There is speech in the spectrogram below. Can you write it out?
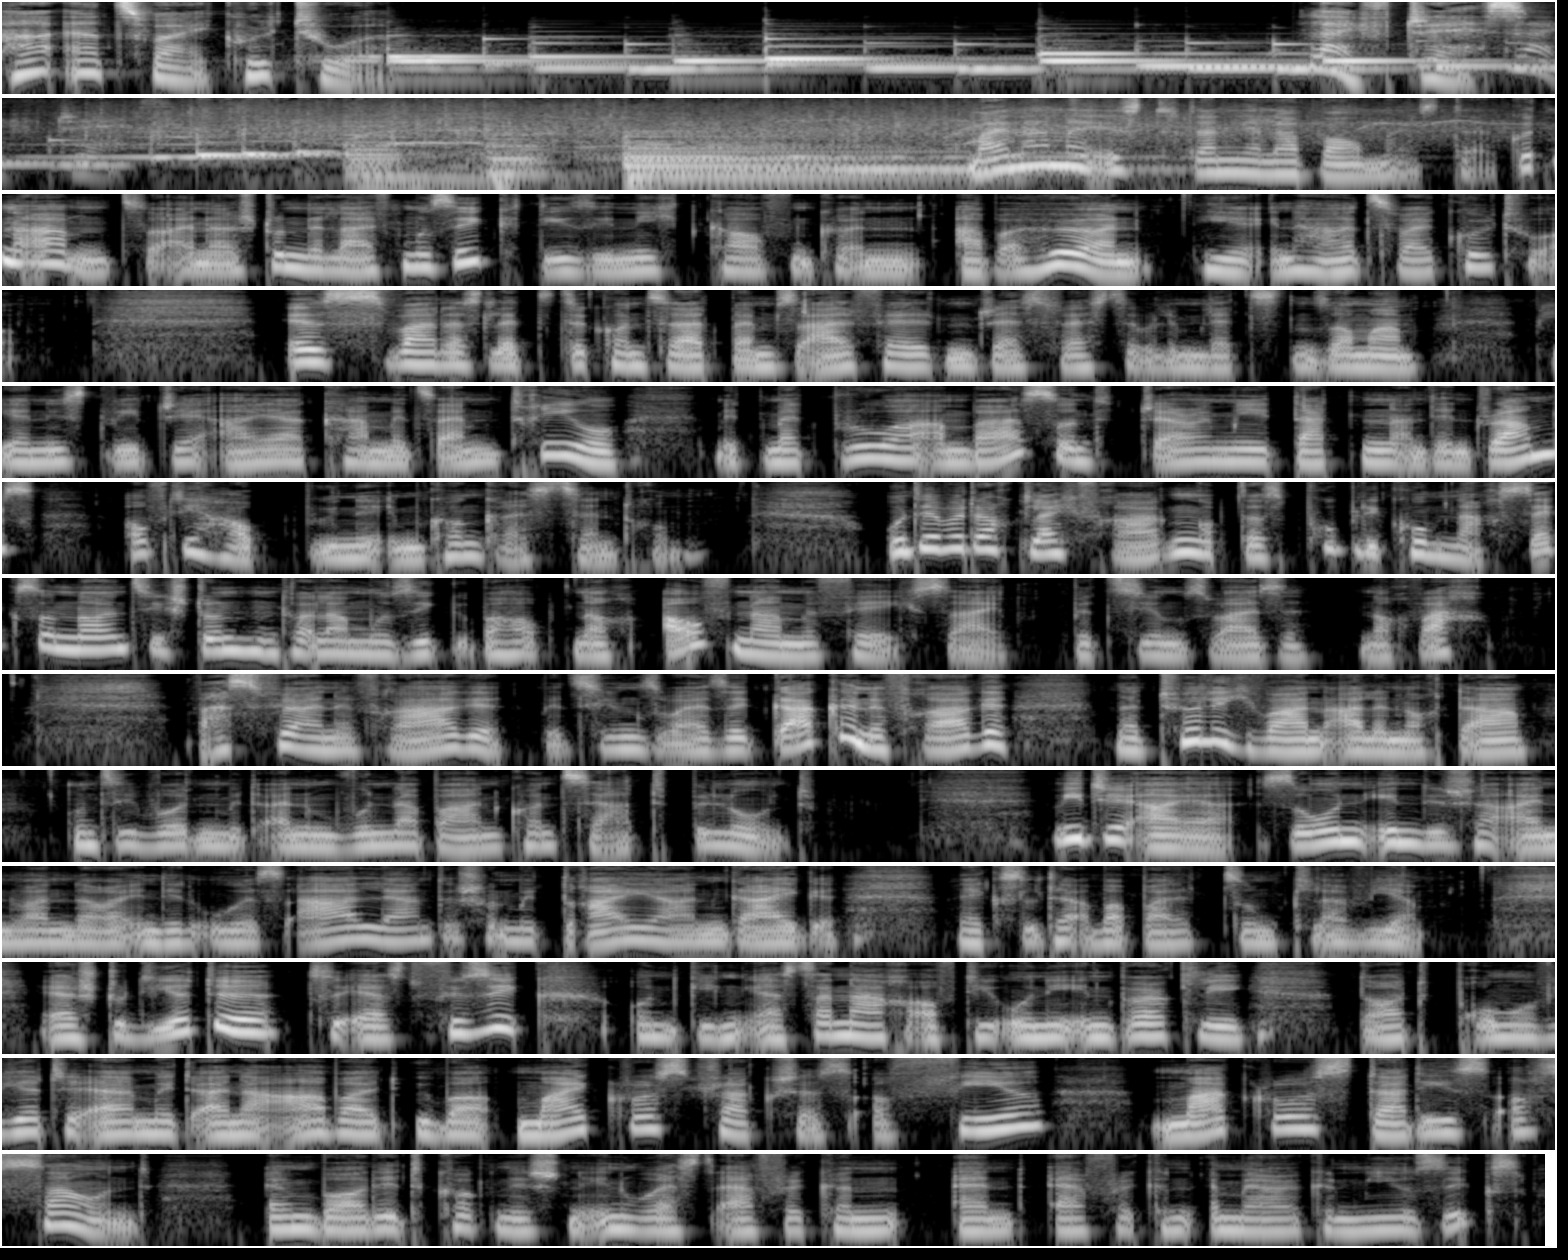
HR2 Kultur. Live Jazz. Mein Name ist Daniela Baumeister. Guten Abend zu einer Stunde Live-Musik, die Sie nicht kaufen können, aber hören, hier in HR2 Kultur. Es war das letzte Konzert beim Saalfelden Jazz Festival im letzten Sommer. Pianist Vijay Ayer kam mit seinem Trio mit Matt Brewer am Bass und Jeremy Dutton an den Drums auf die Hauptbühne im Kongresszentrum. Und er wird auch gleich fragen, ob das Publikum nach 96 Stunden toller Musik überhaupt noch aufnahmefähig sei, beziehungsweise noch wach. Was für eine Frage, beziehungsweise gar keine Frage. Natürlich waren alle noch da und sie wurden mit einem wunderbaren Konzert belohnt. Vijay Iyer, Sohn indischer Einwanderer in den USA, lernte schon mit drei Jahren Geige, wechselte aber bald zum Klavier. Er studierte zuerst Physik und ging erst danach auf die Uni in Berkeley. Dort promovierte er mit einer Arbeit über Microstructures of Feel, Macro Studies of Sound, Embodied Cognition in West African and African American Musics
